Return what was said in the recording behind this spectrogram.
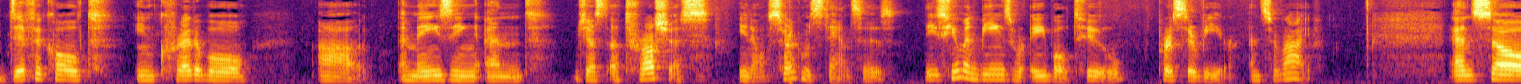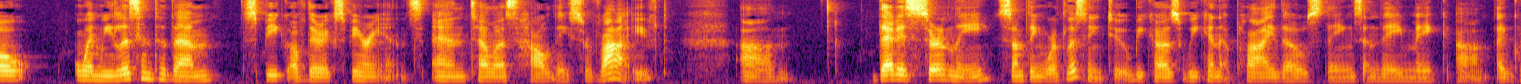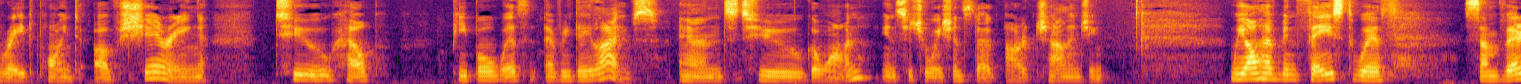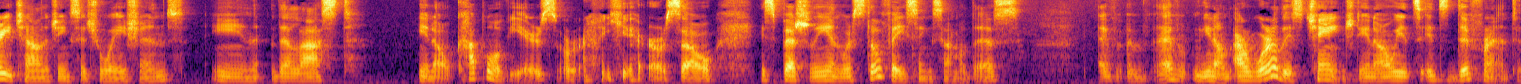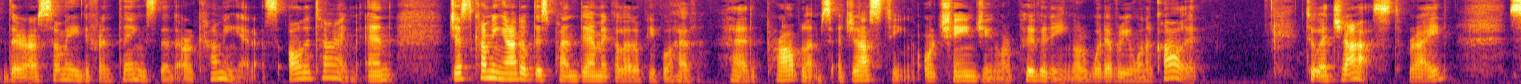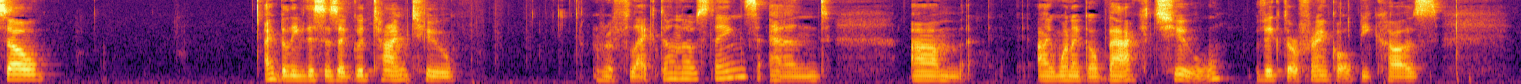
difficult, incredible, uh, amazing, and just atrocious you know, circumstances, these human beings were able to persevere and survive. And so when we listen to them speak of their experience and tell us how they survived, um, that is certainly something worth listening to because we can apply those things and they make um, a great point of sharing to help people with everyday lives and to go on in situations that are challenging. We all have been faced with some very challenging situations in the last you know couple of years or a year or so especially and we're still facing some of this. You know our world is changed you know it's it's different. There are so many different things that are coming at us all the time. And just coming out of this pandemic a lot of people have had problems adjusting or changing or pivoting or whatever you want to call it to adjust right? So i believe this is a good time to reflect on those things and um, I want to go back to Viktor Frankl because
